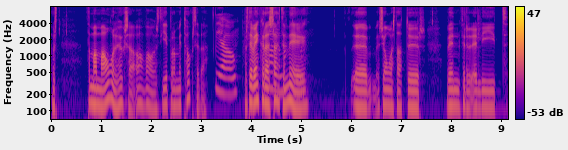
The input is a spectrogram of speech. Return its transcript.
þú veist, það maður má alveg hugsa, ó, vá, þú veist, ég bara, mér tókst þetta. já, Þú veist, ef einhver er sagt um mig um, sjónvastáttur vinn fyrir elít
